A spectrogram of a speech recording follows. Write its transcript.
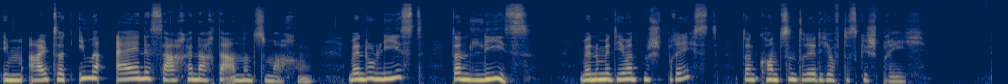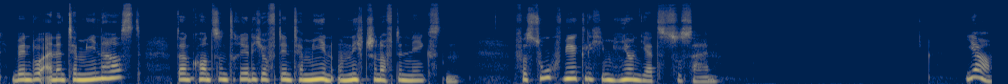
im Alltag immer eine Sache nach der anderen zu machen. Wenn du liest, dann lies. Wenn du mit jemandem sprichst, dann konzentriere dich auf das Gespräch. Wenn du einen Termin hast, dann konzentriere dich auf den Termin und nicht schon auf den nächsten. Versuch wirklich im Hier und Jetzt zu sein. Ja,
